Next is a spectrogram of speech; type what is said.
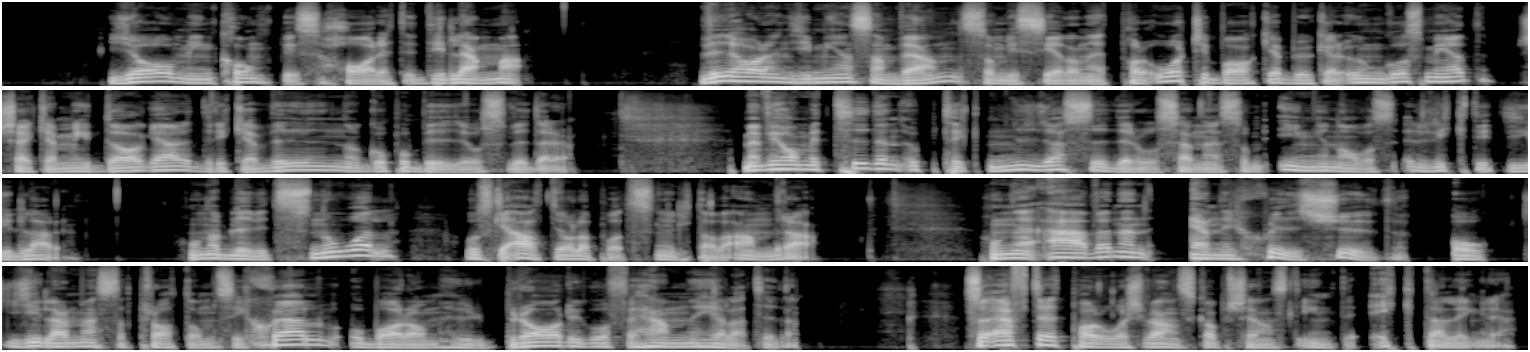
Jag och min kompis har ett dilemma. Vi har en gemensam vän som vi sedan ett par år tillbaka brukar umgås med, käka middagar, dricka vin och gå på bio och så vidare. Men vi har med tiden upptäckt nya sidor hos henne som ingen av oss riktigt gillar. Hon har blivit snål och ska alltid hålla på att snylta av andra. Hon är även en energitjuv och gillar mest att prata om sig själv och bara om hur bra det går för henne hela tiden. Så efter ett par års vänskap känns det inte äkta längre.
